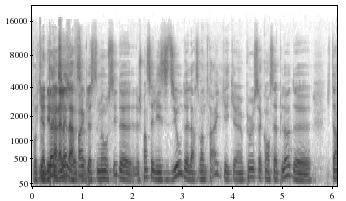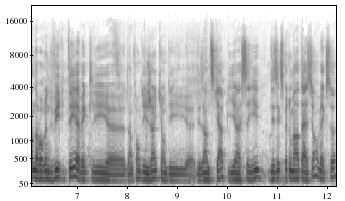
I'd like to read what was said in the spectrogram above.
Faut Il y a des parallèles à faire avec le cinéma aussi. De, de- je pense que c'est Les Idiots de Lars von Trier qui, qui a un peu ce concept-là, de, d'avoir une vérité avec les, euh, dans le fond, des gens qui ont des, euh, des handicaps. Il a essayé des expérimentations avec ça,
